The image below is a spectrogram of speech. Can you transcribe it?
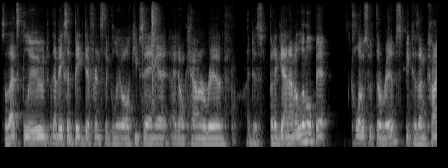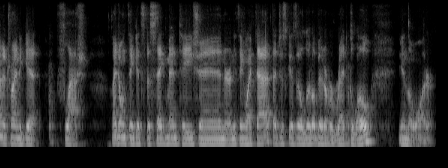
So that's glued. That makes a big difference, the glue. I'll keep saying it. I don't counter rib. I just, but again, I'm a little bit close with the ribs because I'm kind of trying to get flash. I don't think it's the segmentation or anything like that. That just gives it a little bit of a red glow in the water.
